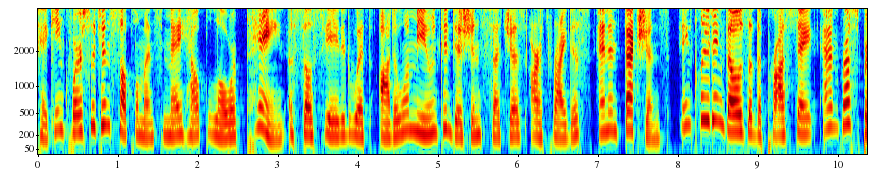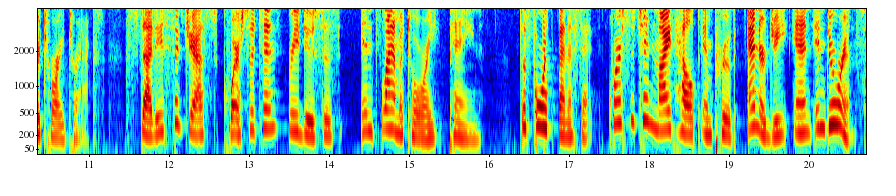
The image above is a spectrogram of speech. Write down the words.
Taking quercetin supplements may help lower pain associated with autoimmune conditions such as arthritis and infections, including those of the prostate and respiratory tracts. Studies suggest quercetin reduces inflammatory pain. The fourth benefit quercetin might help improve energy and endurance.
